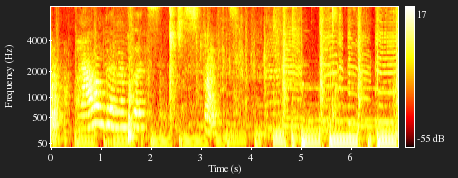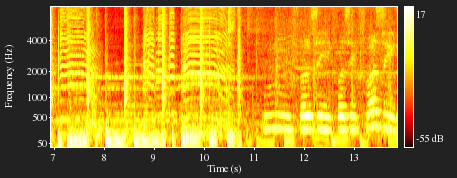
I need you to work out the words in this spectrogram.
Now I'm gonna put Sprite. Mmm, fuzzy, fuzzy, fuzzy.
